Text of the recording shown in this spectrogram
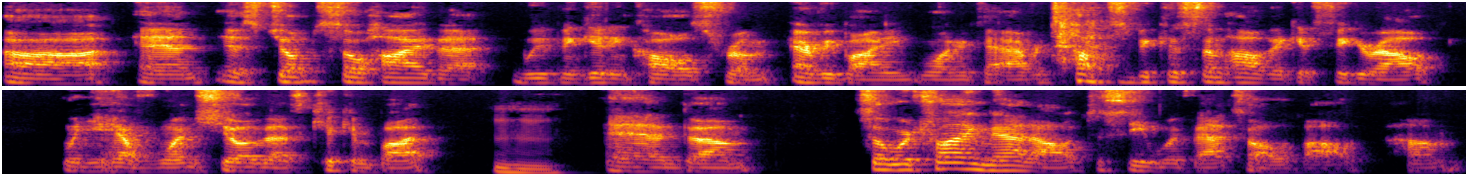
uh, and it's jumped so high that we've been getting calls from everybody wanting to advertise because somehow they could figure out when you have one show that's kicking butt, hmm and um, so we're trying that out to see what that's all about. Um,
